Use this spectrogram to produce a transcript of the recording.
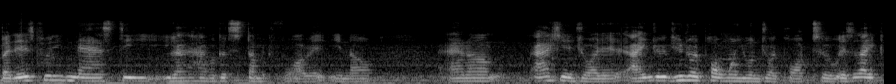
but it is pretty nasty. You gotta have a good stomach for it, you know and um, I actually enjoyed it. I enjoy, if you enjoyed part one, you enjoy part two. It's like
